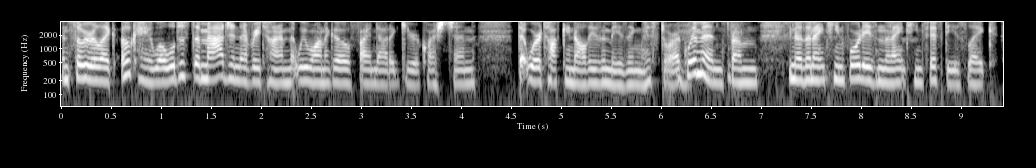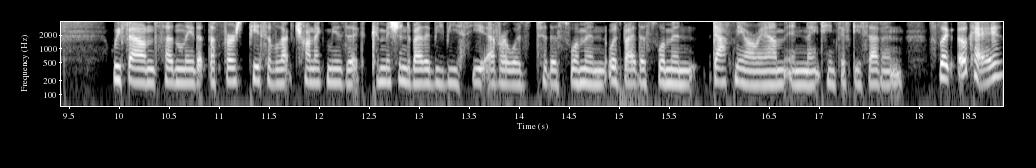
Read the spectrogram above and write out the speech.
and so we were like, okay, well, we'll just imagine every time that we want to go find out a gear question that we're talking to all these amazing historic women from, you know, the 1940s and the 1950s. Like, we found suddenly that the first piece of electronic music commissioned by the BBC ever was to this woman was by this woman Daphne Oram in 1957. So it's like, okay,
